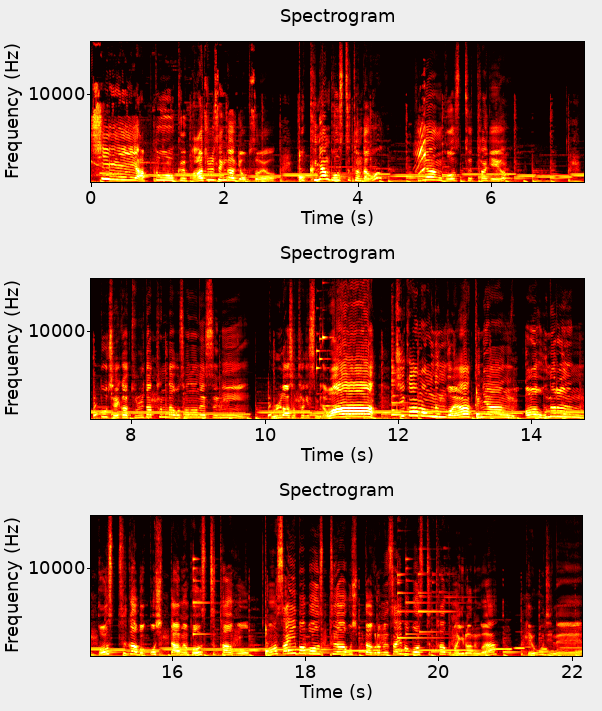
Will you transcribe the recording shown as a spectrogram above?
치 앞도 그 봐줄 생각이 없어요 어 그냥 버스트 탄다고? 그냥 버스트 타게요? 또 제가 둘 다 탄다고 선언했으니 골라서 타겠습니다. 와 찍어 먹는 거야? 그냥 어 오늘은 버스트가 먹고 싶다 하면 버스트 타고 어 사이버 버스트 하고 싶다 그러면 사이버 버스트 타고 막 이러는 거야? 개오지네.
